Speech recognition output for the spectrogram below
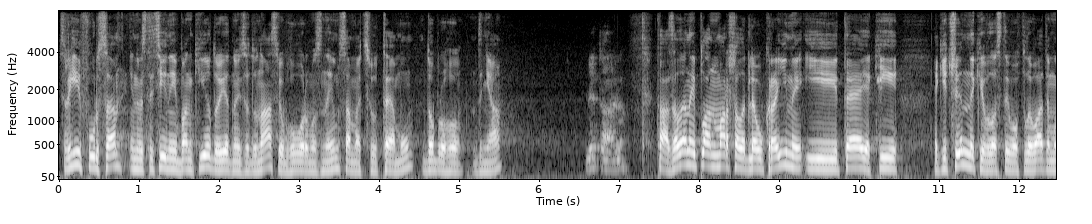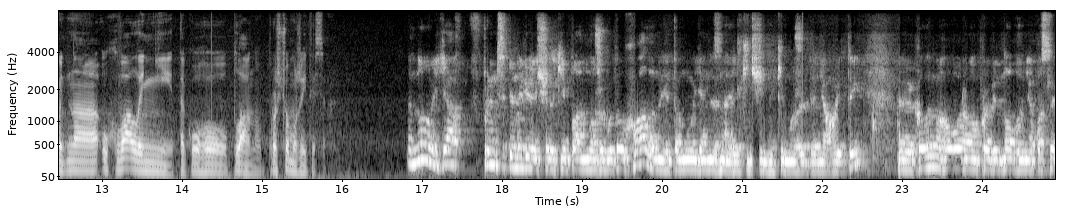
Сергій Фурса, інвестиційний банкір, доєднується до нас і обговоримо з ним саме цю тему. Доброго дня. Вітаю. Та зелений план Маршала для України і те, які, які чинники властиво впливатимуть на ухваленні такого плану. Про що може йтися? Ну я в принципі не вірю, що такий план може бути ухвалений, тому я не знаю, які чинники можуть до нього йти. Е, Коли ми говоримо про відновлення після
